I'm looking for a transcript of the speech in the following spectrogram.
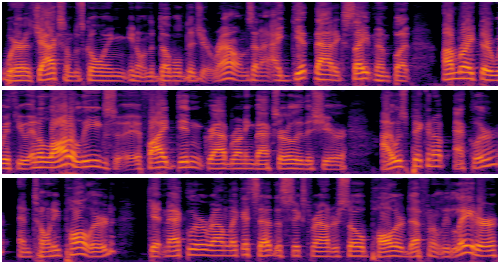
whereas Jackson was going, you know, in the double digit rounds. And I, I get that excitement, but I'm right there with you. In a lot of leagues, if I didn't grab running backs early this year, I was picking up Ekeler and Tony Pollard, getting Ekeler around, like I said, the sixth round or so, Pollard definitely later,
